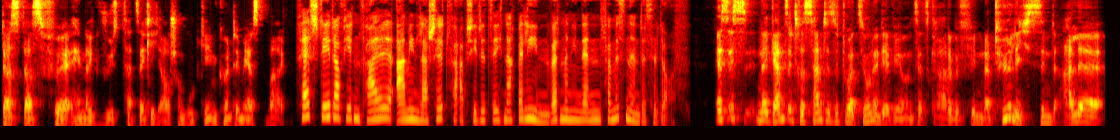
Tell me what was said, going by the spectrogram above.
dass das für Hendrik Wüst tatsächlich auch schon gut gehen könnte im ersten Wahl. Fest steht auf jeden Fall, Armin Laschet verabschiedet sich nach Berlin. Wird man ihn denn vermissen in Düsseldorf? Es ist eine ganz interessante Situation, in der wir uns jetzt gerade befinden. Natürlich sind alle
